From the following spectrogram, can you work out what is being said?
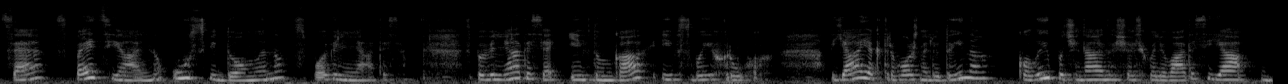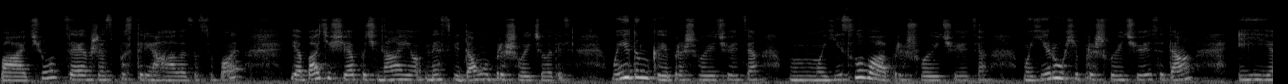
це спеціально усвідомлено сповільнятися. Сповільнятися і в думках, і в своїх рухах. Я, як тривожна людина, коли починаю за щось хвилюватися, я бачу, це я вже спостерігала за собою. Я бачу, що я починаю несвідомо пришвидшуватись. Мої думки пришвидшуються, мої слова пришвидшуються, мої рухи пришвидшуються, та? і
